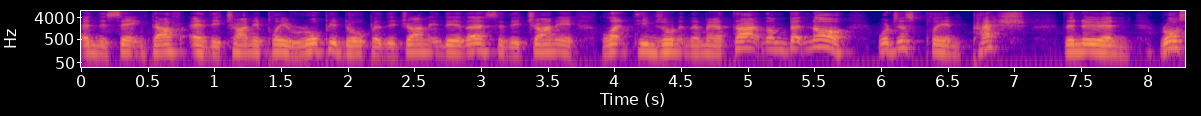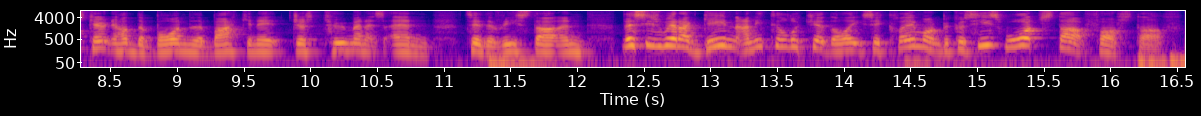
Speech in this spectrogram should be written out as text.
in the second half. Are they trying to play ropey dope? Are they trying to do this? Are they trying to let teams on to them and attack them? But no, we're just playing pish the new and Ross County had the ball in the back of it just two minutes in to the restart and this is where again I need to look at the likes of Clement because he's watched that first half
